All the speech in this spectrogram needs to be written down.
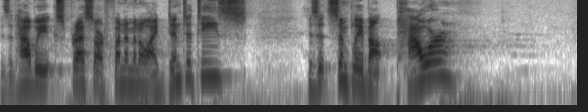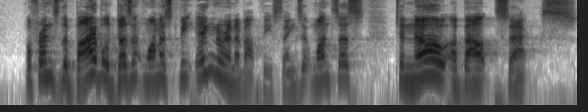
Is it how we express our fundamental identities? Is it simply about power? Well, friends, the Bible doesn't want us to be ignorant about these things. It wants us to know about sex.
